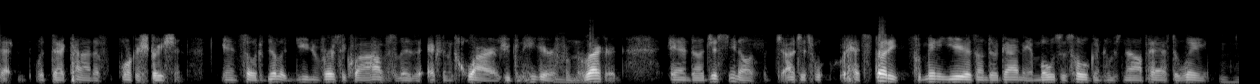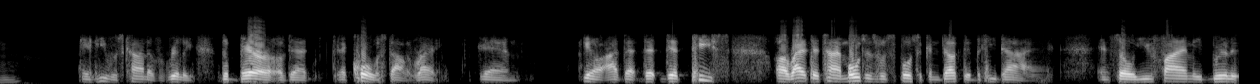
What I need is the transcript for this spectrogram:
that with that kind of orchestration. And so the Dillard University Choir obviously is an excellent choir, as you can hear from the Mhm. record. And uh, just you know, I just w- had studied for many years under a guy named Moses Hogan, who's now passed away Mhm. and he was kind of really the bearer of that that choral style of writing. And you know, I, that that that piece uh, right at that time, Moses was supposed to conduct it, but he died, and so you find me really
